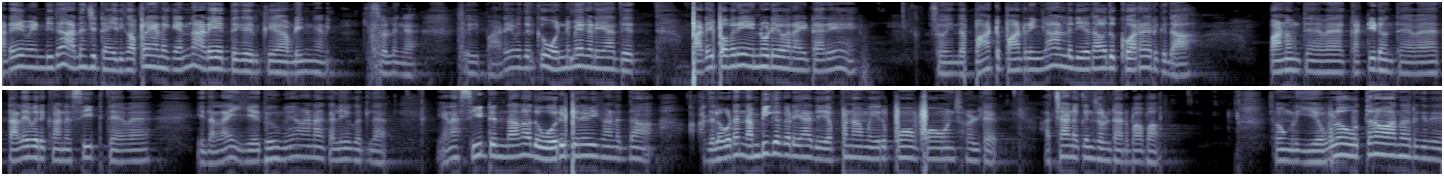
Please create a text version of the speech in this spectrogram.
அடைய வேண்டியதை அடைஞ்சிட்டேன். இதுக்கப்புறம் எனக்கு என்ன அடையிறதுக்கு இருக்குது அப்படின்னு எனக்கு சொல்லுங்கள் ஸோ இப்போ அடைவதற்கு ஒன்றுமே கிடையாது. படைப்பவரே என்னுடையவர் ஆயிட்டாரே ஸோ இந்த பாட்டு பாடுறீங்களா? அல்லது ஏதாவது குறை இருக்குதா? பணம் தேவை கட்டிடம் தேவை தலைவருக்கான சீட் தேவை. இதெல்லாம் எதுவுமே வேணாம் கலியுகத்தில். ஏன்னா சீட் இருந்தாலும் அது ஒரு பிறவிக்கானது தான். அதில் கூட நம்பிக்கை கிடையாது. எப்போ நாம் இருப்போம் போவோம்னு சொல்லிட்டு. அச்சானுக்குன்னு சொல்லிட்டார் பாபா. ஸோ உங்களுக்கு எவ்வளோ உத்தரவாதம் இருக்குது?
